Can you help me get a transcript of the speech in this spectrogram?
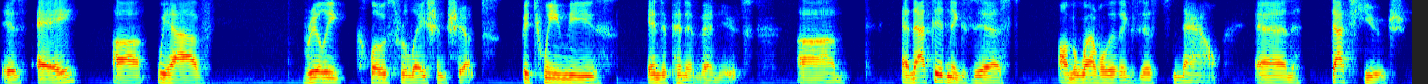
is a uh, we have really close relationships between these independent venues. Um, and that didn't exist on the level that exists now. And that's huge.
